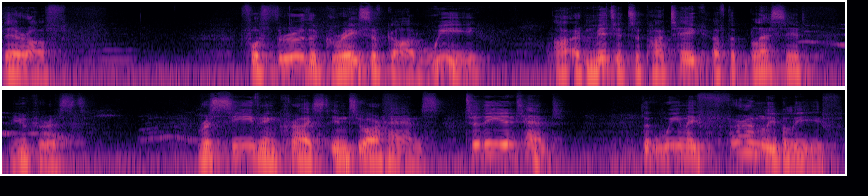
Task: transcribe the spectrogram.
thereof. For through the grace of God, we are admitted to partake of the blessed Eucharist, receiving Christ into our hands to the intent that we may firmly believe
